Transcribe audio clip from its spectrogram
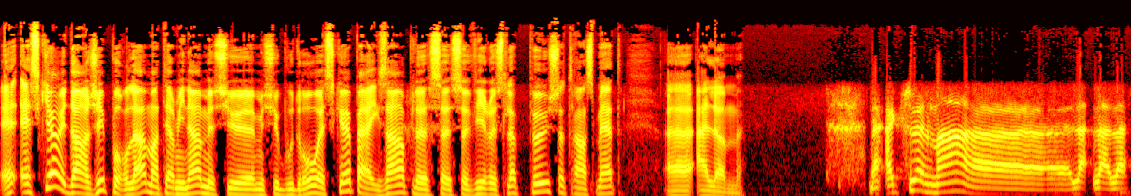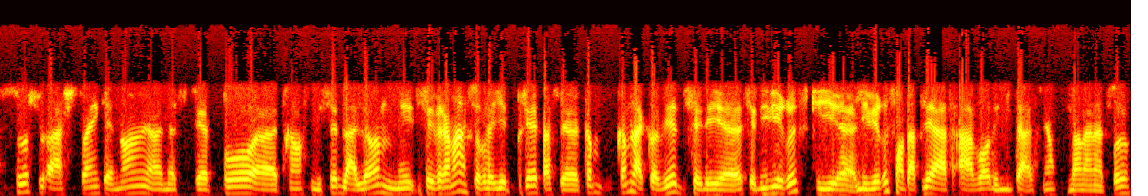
Est-ce qu'il y a un danger pour l'homme en terminant, Monsieur, Monsieur Boudreau? Est-ce que, par exemple, ce, virus-là peut se transmettre euh, à l'homme? Ben, actuellement, euh, la, la, la, souche H5N1 euh, ne serait pas euh, transmissible à l'homme, mais c'est vraiment à surveiller de près parce que comme comme la COVID, c'est des c'est des virus qui les virus sont appelés à, avoir des mutations dans la nature.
